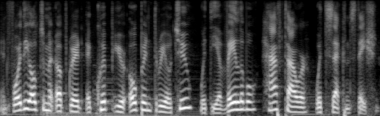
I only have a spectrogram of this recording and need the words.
And for the ultimate upgrade, equip your Open 302 with the available half tower with second station.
